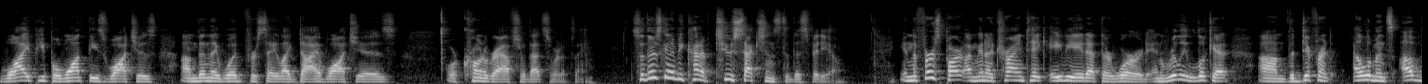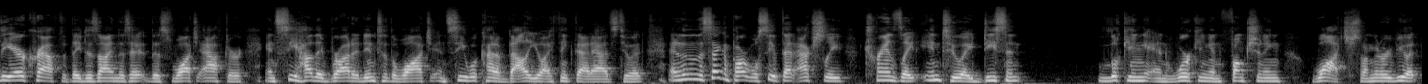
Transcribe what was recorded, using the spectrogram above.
why people want these watches um, than they would for say like dive watches or chronographs or that sort of thing. So there's going to be kind of two sections to this video. In the first part, I'm going to try and take AVI-8 at their word and really look at um, the different elements of the aircraft that they designed this, this watch after and see how they brought it into the watch and see what kind of value I think that adds to it. And then the second part, we'll see if that actually translates into a decent looking and working and functioning watch. So I'm going to review it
